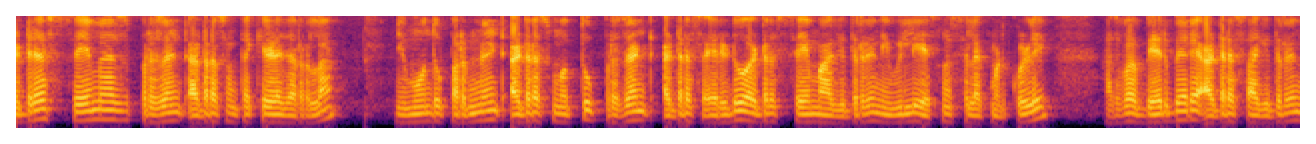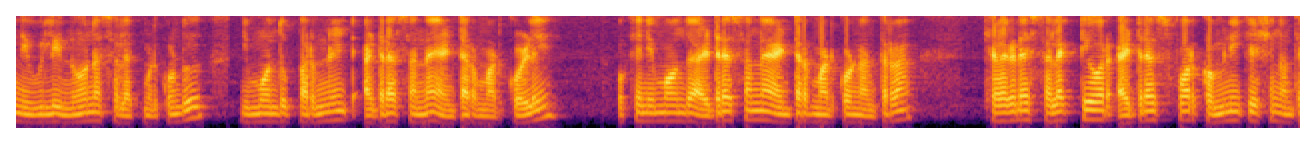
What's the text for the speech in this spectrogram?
address same as present address ಅಂತ ಕೇಳಿದಾರಲ್ಲ, ನಿಮ್ಮ ಒಂದು ಪರ್ಮನೆಂಟ್ ಅಡ್ರೆಸ್ ಮತ್ತು ಪ್ರೆಸೆಂಟ್ ಅಡ್ರೆಸ್ ಎರಡೂ ಅಡ್ರೆಸ್ ಸೇಮ್ ಆಗಿದ್ದರೆ ನೀವು ಇಲ್ಲಿ ಎಸ್ನ ಸೆಲೆಕ್ಟ್ ಮಾಡ್ಕೊಳ್ಳಿ. ಅಥವಾ ಬೇರೆ ಬೇರೆ ಅಡ್ರೆಸ್ ಆಗಿದ್ದರೆ ನೀವು ಇಲ್ಲಿ ನೋನ ಸೆಲೆಕ್ಟ್ ಮಾಡಿಕೊಂಡು ನಿಮ್ಮ ಒಂದು ಪರ್ಮನೆಂಟ್ ಅಡ್ರೆಸ್ಸನ್ನು ಎಂಟರ್ ಮಾಡ್ಕೊಳ್ಳಿ. ಓಕೆ ನಿಮ್ಮ ಒಂದು ಅಡ್ರೆಸ್ಸನ್ನು ಎಂಟರ್ ಮಾಡ್ಕೊಂಡ ನಂತರ ಕೆಳಗಡೆ select your address for communication ಅಂತ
